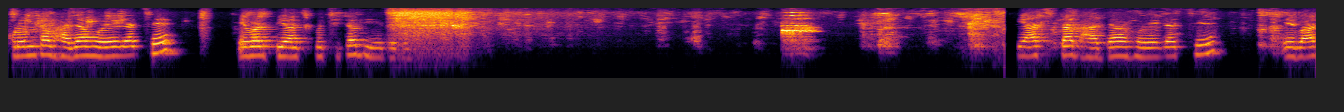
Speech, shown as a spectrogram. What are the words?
ফোড়নটা ভাজা হয়ে গেছে। এবার পেঁয়াজ কুচিটা দিয়ে দেব। পেঁয়াজটা ভাজা হয়ে গেছে। এবার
